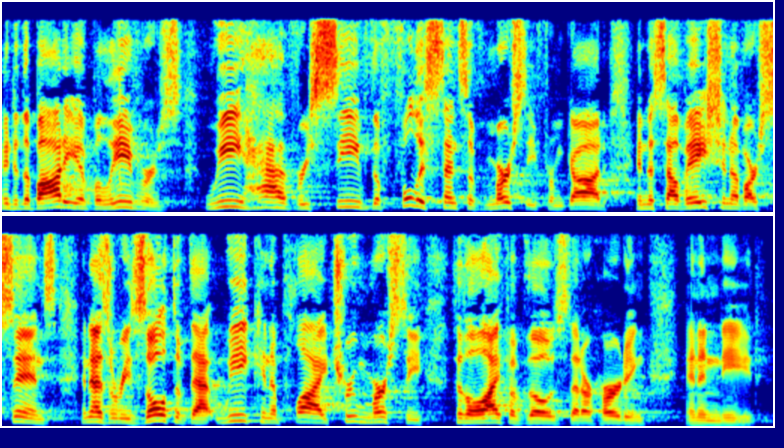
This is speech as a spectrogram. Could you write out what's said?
into the body of believers, we have received the fullest sense of mercy from God in the salvation of our sins. And as a result of that, we can apply true mercy to the life of those that are hurting and in need.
